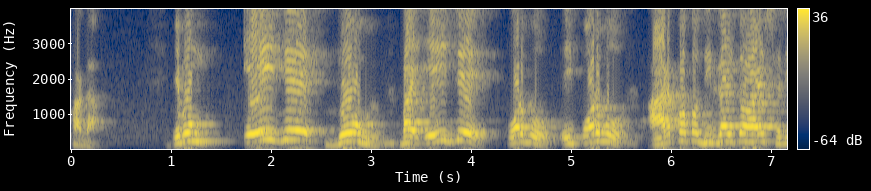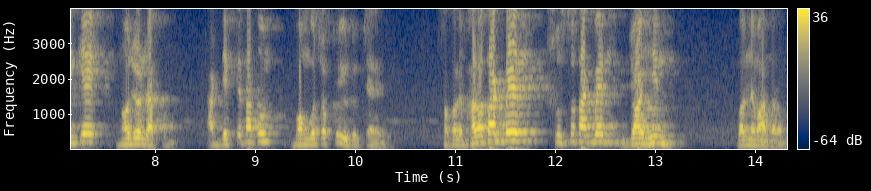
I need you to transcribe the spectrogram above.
সাগা। এবং এই যে দৌড় বা এই যে পর্ব, এই পর্ব আর কত দীর্ঘায়িত হয় সেদিকে নজর রাখুন। আর দেখতে থাকুন বঙ্গচক্র ইউটিউব চ্যানেল। সকলে ভালো থাকবেন, সুস্থ থাকবেন। জয় হিন্দ। বন্দে মাতরম।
